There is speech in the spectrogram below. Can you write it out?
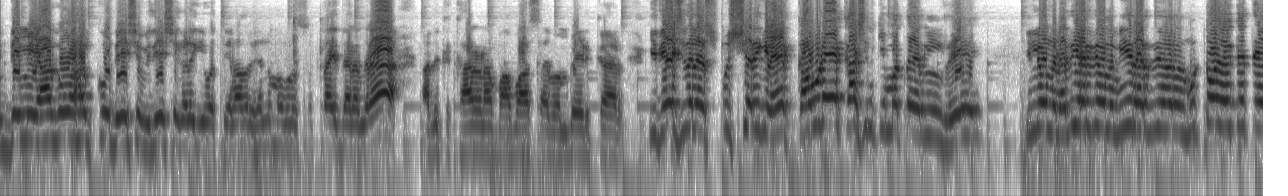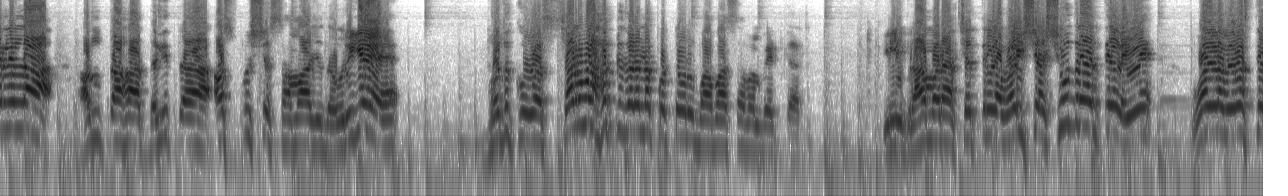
ಉದ್ಯಮಿ ಆಗುವ ಹಕ್ಕು ದೇಶ ವಿದೇಶಗಳಿಗೆ ಏನಾದರೂ ಹೆಣ್ಣು ಮಗಳು ಸುತ್ತಾ ಇದ್ದಾರೆ ಅಂದ್ರೆ ಅದಕ್ಕೆ ಕಾರಣ ಬಾಬಾ ಸಾಹೇಬ್ ಅಂಬೇಡ್ಕರ್ ಈ ದೇಶದಲ್ಲಿ ಅಸ್ಪೃಶ್ಯರಿಗೆ ಕವಡೆ ಕಾಶಿನ ಕಿಮ್ಮತ್ತ ರೀ ಇಲ್ಲಿ ಒಂದು ನದಿ ಹರಿದಿ ಒಂದು ನೀರು ಹರಿದಿ ಮುಟ್ಟೋ ಯೋಗ್ಯತೆ ಇರಲಿಲ್ಲ ಅಂತಹ ದಲಿತ ಅಸ್ಪೃಶ್ಯ ಸಮಾಜದವರಿಗೆ ಬದುಕುವ ಸರ್ವ ಹಕ್ಕುಗಳನ್ನ ಕೊಟ್ಟವರು ಬಾಬಾ ಸಾಹೇಬ್ ಅಂಬೇಡ್ಕರ್ ಇಲ್ಲಿ ಬ್ರಾಹ್ಮಣ ಕ್ಷತ್ರಿಯ ವೈಶ್ಯ ಶೂದ್ರ ಅಂತೇಳಿ ವರ್ಣ ವ್ಯವಸ್ಥೆ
